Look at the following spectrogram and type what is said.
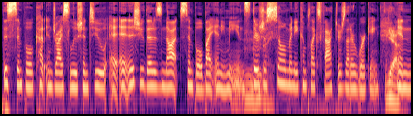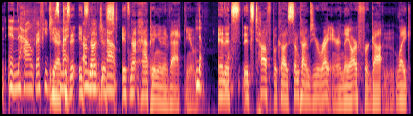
this simple cut and dry solution to a- an issue that is not simple by any means. There's just so many complex factors that are working Mm-hmm. Yeah. in in how refugees Yeah, might it, it's are not moved just about. it's not happening in a vacuum. No. And No. it's it's tough because sometimes you're right, Aaron. They are forgotten. Like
